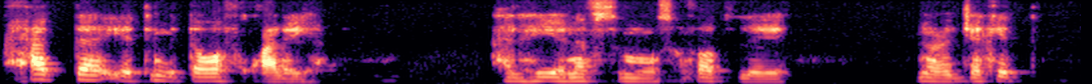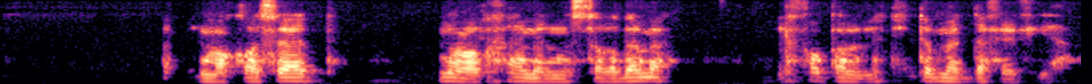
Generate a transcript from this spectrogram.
حتى يتم التوافق عليها. هل هي نفس المواصفات لنوع الجاكيت المقاسات نوع الخامة المستخدمة؟ الفترة التي تم الدفع فيها.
